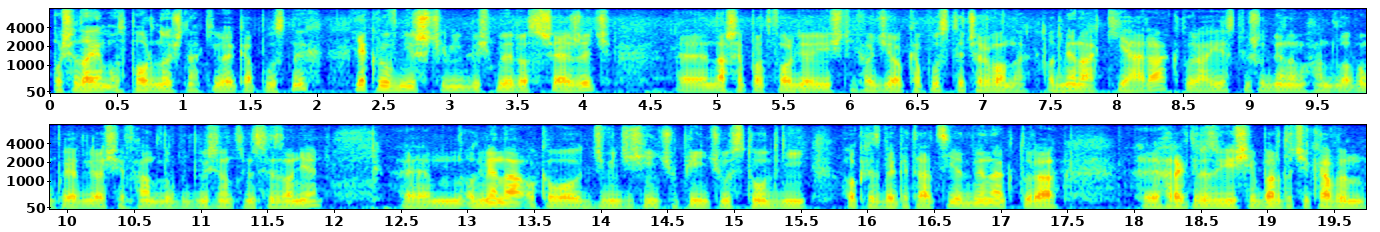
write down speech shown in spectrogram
posiadają odporność na kiłę kapustnych, jak również chcielibyśmy rozszerzyć nasze portfolio, jeśli chodzi o kapusty czerwone. Odmiana Kiara, która jest już odmianą handlową, pojawiła się w handlu w bieżącym sezonie. Odmiana około 95-100 dni okres wegetacji. Odmiana, która e, charakteryzuje się bardzo ciekawym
